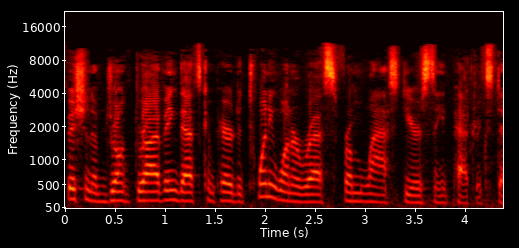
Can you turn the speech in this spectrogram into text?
suspicion of drunk driving. That's compared to 21 arrests from last year's St. Patrick's Day.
